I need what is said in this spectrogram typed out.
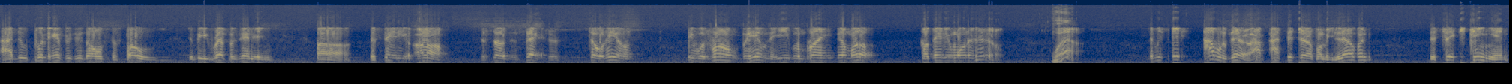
I do put the emphasis on supposed to be representing uh, the city of the southern sector, told him it was wrong for him to even bring them up because they didn't want to hear them. What? Let me say, I was there. I, I sit there from 11 to 16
